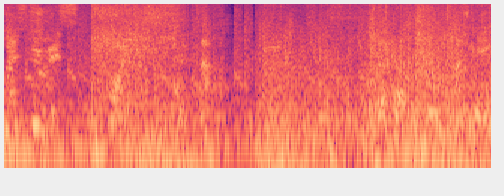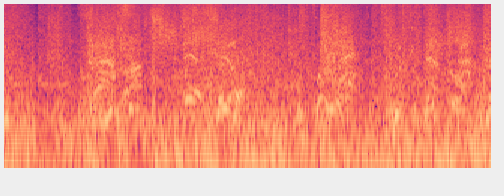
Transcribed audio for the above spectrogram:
Let's do this! Fight! Touch me! Yeah.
